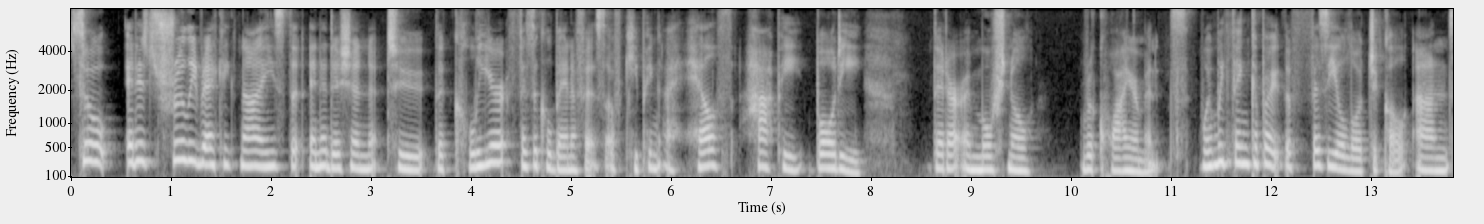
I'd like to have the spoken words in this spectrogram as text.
So, it is truly recognised that in addition to the clear physical benefits of keeping a health, happy body, there are emotional requirements. When we think about the physiological and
